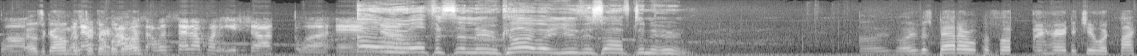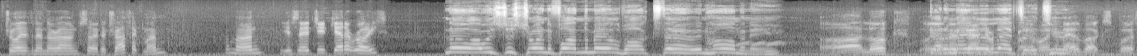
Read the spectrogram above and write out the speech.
Well, How's it going, Mr. whenever I was, I was set up on East Joshua, and Oh, um, Officer Luke, how are you this afternoon? I, I was better before I heard that you were back driving on the wrong side of traffic, man. Come on, you said you'd get it right. No, I was just trying to find the mailbox there in Harmony. Oh, look. I Gotta mail a you're letter trying to find the mailbox, but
